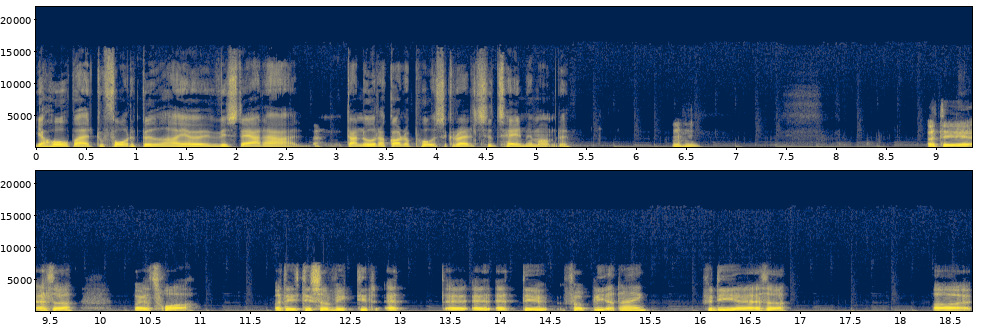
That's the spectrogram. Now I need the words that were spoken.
jeg håber, at du får det bedre, og jeg, hvis der er, der, der er noget, der går dig på, så kan du altid tale med mig om det. Mm-hmm. Og det er altså, og jeg tror, og det, det er så vigtigt, at, at, at det forbliver der, ikke? Fordi altså, og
